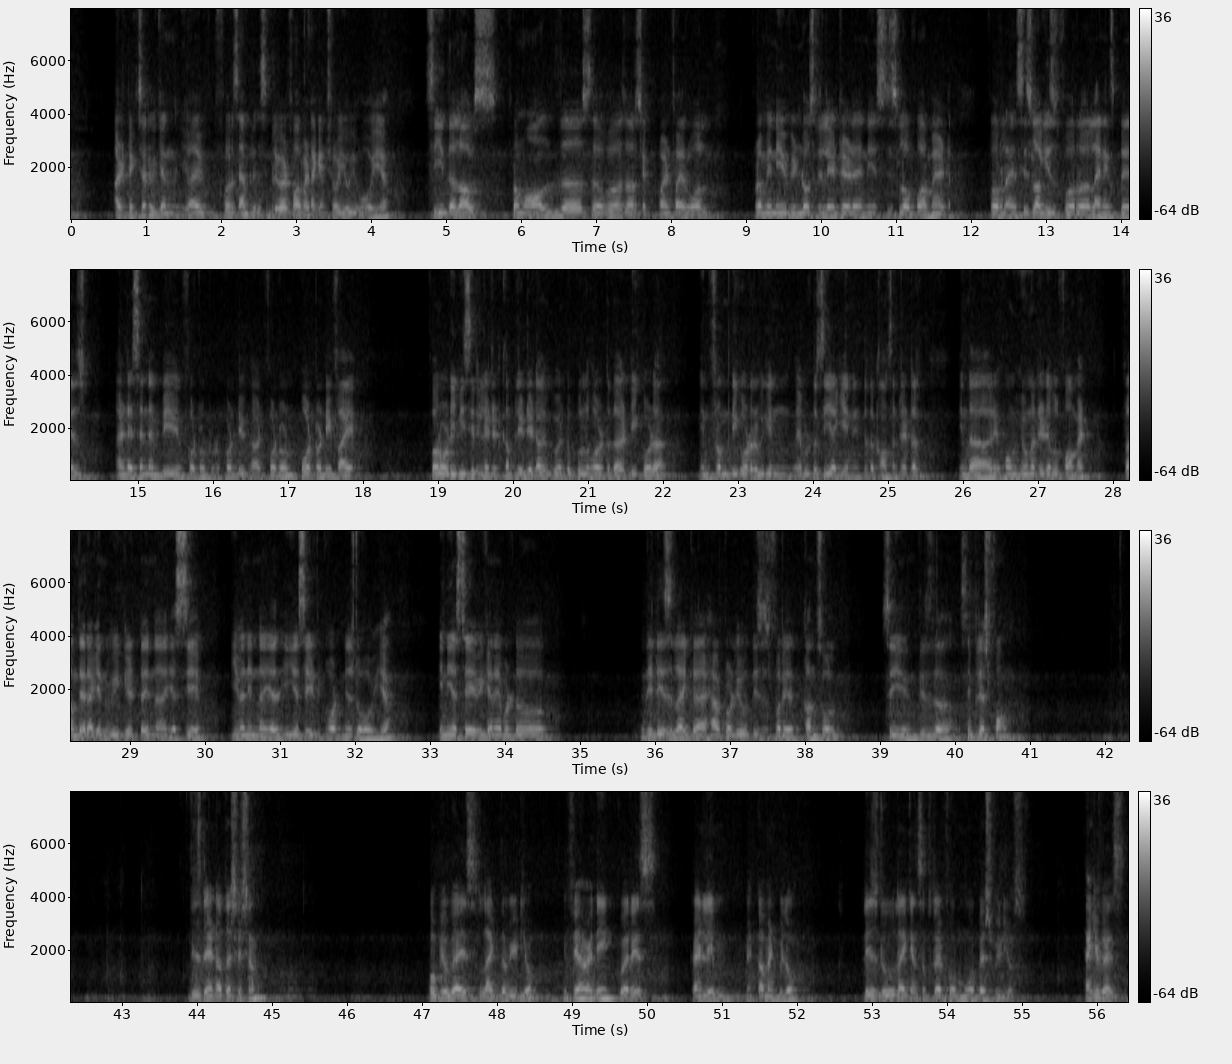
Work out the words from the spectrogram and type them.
architecture we can I, for simplified format I can show you over here. See the logs from all the servers or checkpoint firewall from any Windows related any syslog format. For uh, syslog is for uh, Linux based and SNMP for, uh, for port 25 for ODBC related complete data is going to pull over to the decoder. In from decoder we can able to see again into the concentrator in the home human readable format. From there again we get in uh, SA even in uh, ESA it got missed over here. In SA we can able to it is like I have told you this is for a console. See this is the simplest form. This is the end of the session. Hope you guys like the video. If you have any queries kindly comment below. Please do like and subscribe for more best videos. Thank you guys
